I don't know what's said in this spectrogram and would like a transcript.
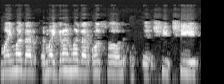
My mother, my grandmother also, uh, she, she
